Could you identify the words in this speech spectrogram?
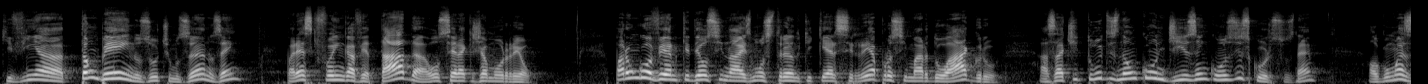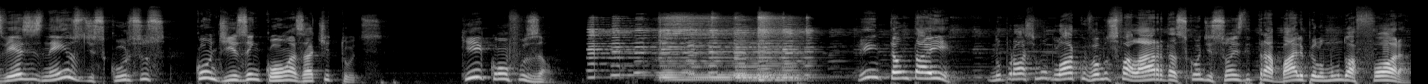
que vinha tão bem nos últimos anos, hein? Parece que foi engavetada ou será que já morreu? Para um governo que deu sinais mostrando que quer se reaproximar do agro, as atitudes não condizem com os discursos, né? Algumas vezes nem os discursos condizem com as atitudes. Que confusão! Então tá aí. No próximo bloco vamos falar das condições de trabalho pelo mundo afora.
